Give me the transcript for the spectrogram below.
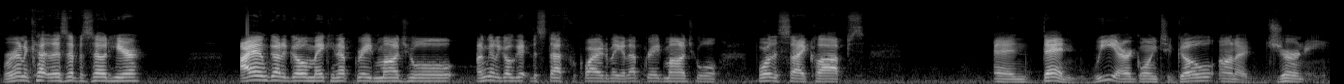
We're going to cut this episode here. I am going to go make an upgrade module. I'm going to go get the stuff required to make an upgrade module for the Cyclops. And then we are going to go on a journey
